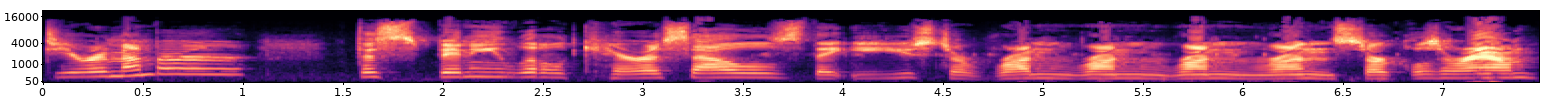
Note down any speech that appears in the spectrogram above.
Do you remember the spinny little carousels that you used to run, run, run, run circles around?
